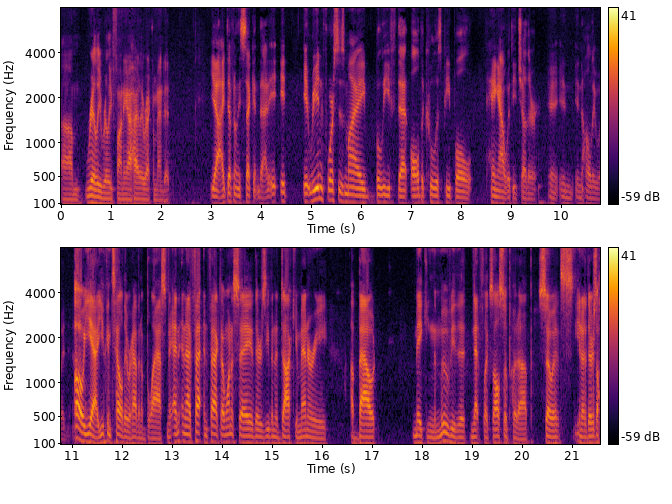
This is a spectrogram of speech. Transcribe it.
Um, really really funny. I highly recommend it. Yeah, I definitely second that. It, it it reinforces my belief that all the coolest people hang out with each other in in Hollywood. oh yeah you can tell they were having a blast and and I fa- in fact i want to say there's even a documentary about making the movie that Netflix also put up. So it's you know there's a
